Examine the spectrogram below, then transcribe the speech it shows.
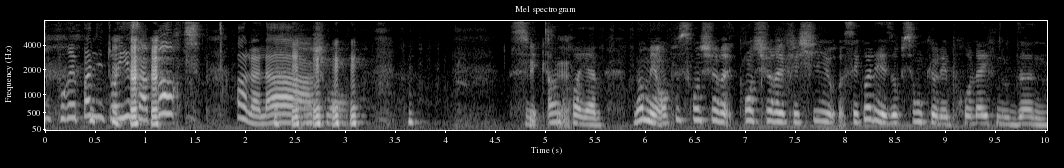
il pourrait pas nettoyer sa porte. Oh là là. Franchement. C'est incroyable. Non, mais en plus, quand tu, quand tu réfléchis, c'est quoi les options que les pro-life nous donnent?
